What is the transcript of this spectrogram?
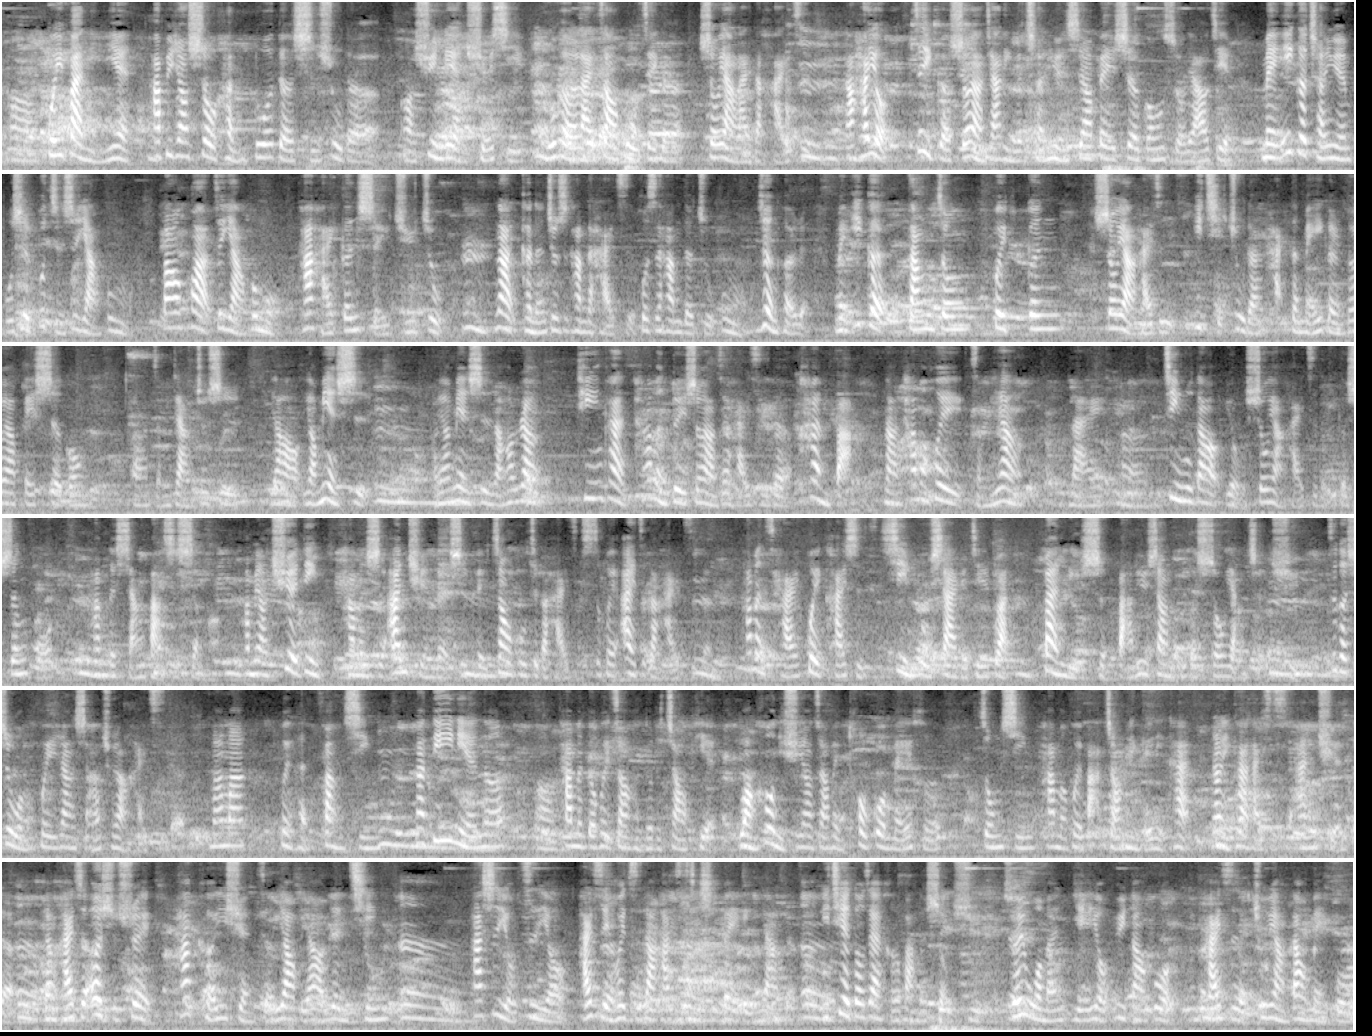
呃规范里面，他必须要受很多的时数的呃训练学习，如何来照顾这个收养来的孩子。然后还有这个收养家庭的成员是要被社工所了解，每一个成员不是不只是养父母，包括这养父母他还跟谁居住，嗯那可能就是他们的孩子，或是他们的祖父母，任何人，每一个当中会跟收养孩子一起住的孩的每一个人都要被社工，呃，怎么讲，就是要要面试，嗯。呃要面试，然后让听听看他们对收养这个孩子的看法，那他们会怎么样来呃进入到有收养孩子的一个生活，他们的想法是什么？他们要确定他们是安全的，是可以照顾这个孩子，是会爱这个孩子的，他们才会开始进入下一个阶段，办理是法律上的一个收养程序。这个是我们会让想要出养孩子的妈妈。会很放心。那第一年呢，呃，他们都会照很多的照片。往后你需要照片，透过媒合中心，他们会把照片给你看，让你看孩子是安全的。嗯等孩子二十岁，他可以选择要不要认亲。嗯他是有自由，孩子也会知道他自己是被领养的，嗯一切都在合法的手续。所以我们也有遇到过孩子出养到美国，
